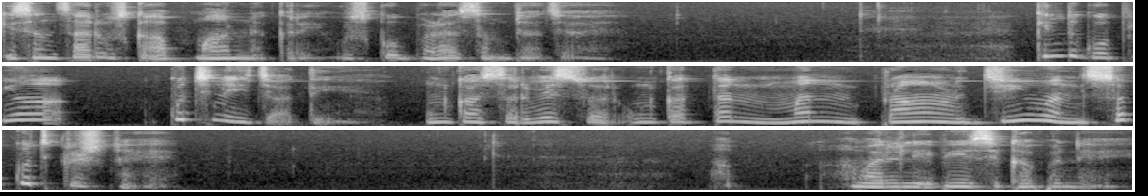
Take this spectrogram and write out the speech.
कि संसार उसका अपमान न करे, उसको बड़ा समझा जाए। किंतु गोपियाँ कुछ नहीं चाहती उनका सर्वेश्वर, उनका तन, मन, प्राण, जीवन सब कुछ कृष्ण है हमारे लिए भी ये सिखापन है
